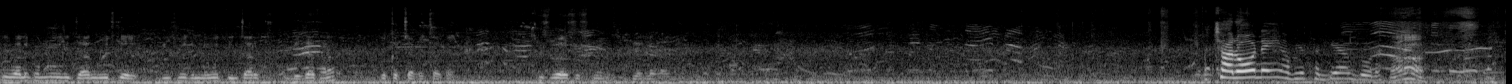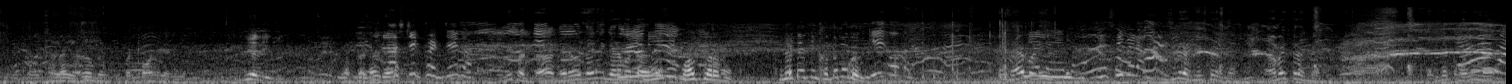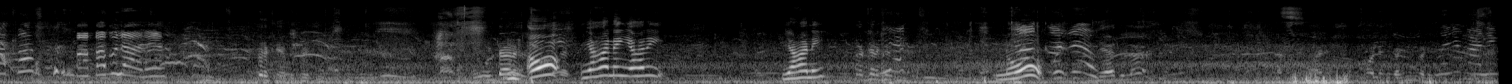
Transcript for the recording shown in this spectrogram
आखिरी वाले को हम लोगों ने जानबूझ के बीच में लोगों ने तीन चार भेजा था ना जो कच्चा कच्चा था इस वजह से इसमें देर लगा दिया। अच्छा रो नहीं अब ये थक गया अब रो रहा है। हाँ। ये लीजिए। प्लास्टिक फट जाएगा। नहीं पड़ता गर्म होता है नहीं गर्म होता नहीं नहीं बहुत गर्म है। खत्म हो गई है बड़ी। इसी रख इस पे इस पे पापा बुला रहे हैं। ओ यहाँ नहीं यहाँ नहीं। यहाँ नहीं। नो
